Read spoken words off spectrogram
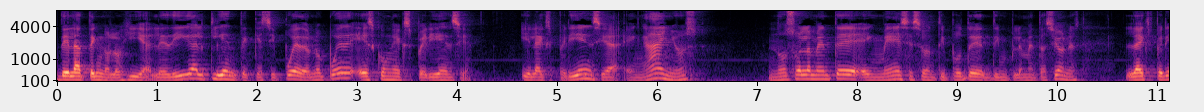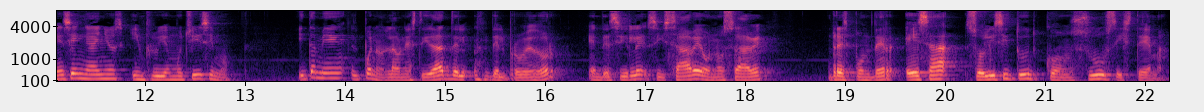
de la tecnología le diga al cliente que si puede o no puede es con experiencia. Y la experiencia en años, no solamente en meses o en tipos de, implementaciones, la experiencia en años influye muchísimo. Y también, bueno, la honestidad del, del proveedor en decirle si sabe o no sabe responder esa solicitud con su sistema.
